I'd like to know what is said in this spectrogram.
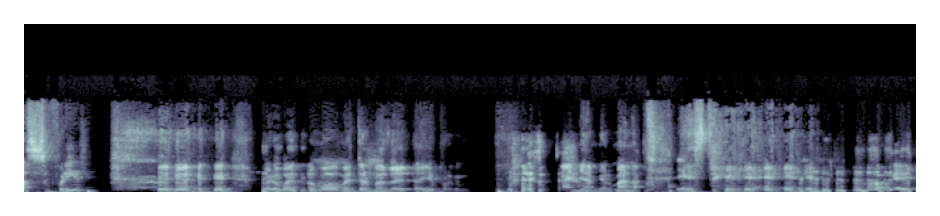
vas a sufrir. pero bueno, no me voy a meter más de detalle porque me extraña mi hermana. Este, okay.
